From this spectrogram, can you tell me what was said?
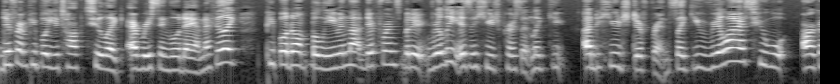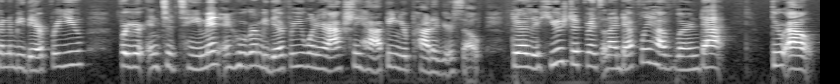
different people you talk to like every single day. And i feel like people don't believe in that difference but it really is a huge person like you, a huge difference. Like you realize who are going to be there for you for your entertainment and who are going to be there for you when you're actually happy and you're proud of yourself. There's a huge difference and i definitely have learned that throughout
